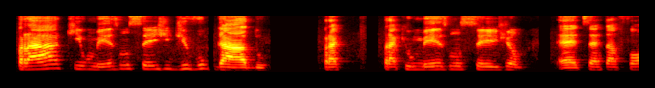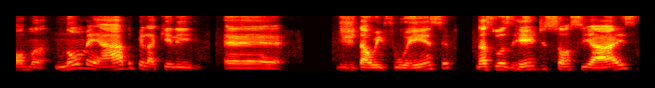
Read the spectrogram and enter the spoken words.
para que o mesmo seja divulgado, para que o mesmo seja, é, de certa forma, nomeado pelaquele é, digital influencer nas suas redes sociais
